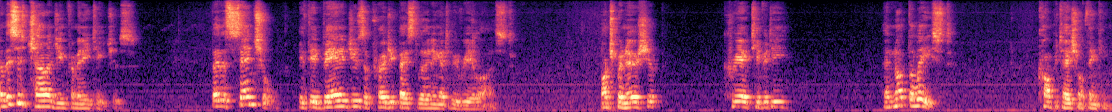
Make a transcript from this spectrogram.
Now this is challenging for many teachers, but essential if the advantages of project-based learning are to be realised. Entrepreneurship, creativity, and not the least, computational thinking.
